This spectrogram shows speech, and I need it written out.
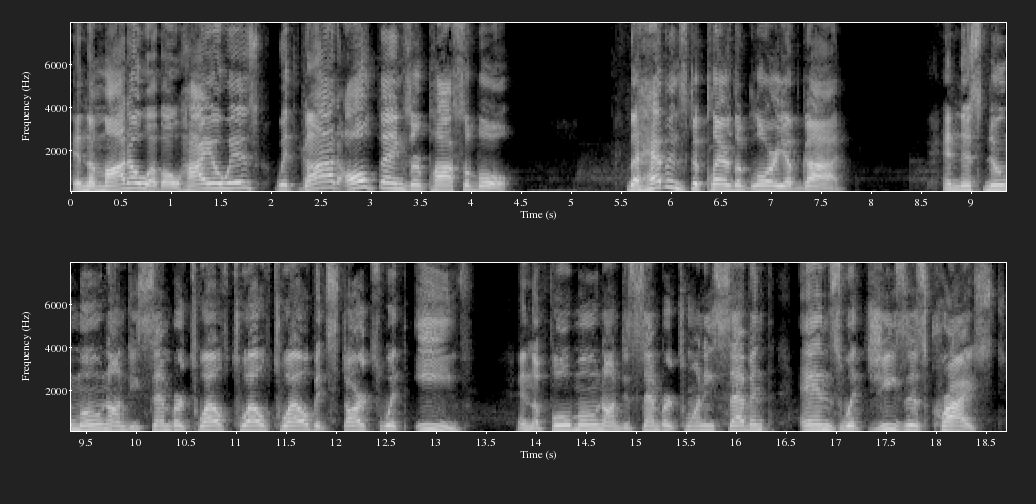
And the motto of Ohio is with God, all things are possible. The heavens declare the glory of God. And this new moon on December 12, 12, 12, it starts with Eve. And the full moon on December 27th ends with Jesus Christ.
